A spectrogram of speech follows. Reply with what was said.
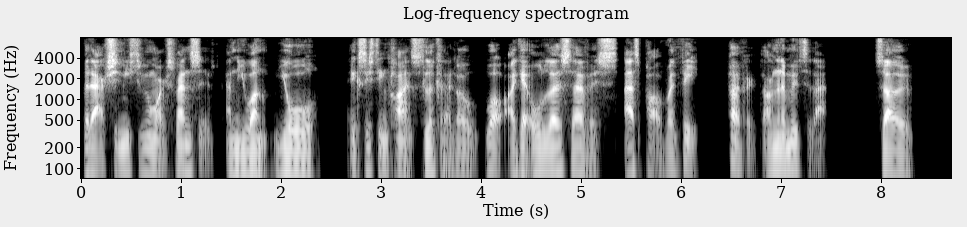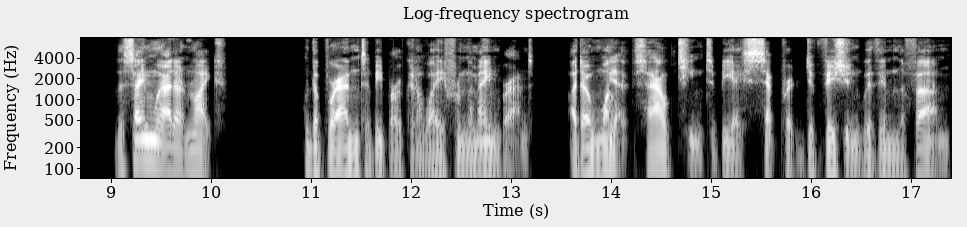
but it actually needs to be more expensive. And you want your existing clients to look at it and go, well, I get all their service as part of my fee. Perfect. I'm going to move to that. So the same way I don't like the brand to be broken away from the main brand. I don't want yeah. the cloud team to be a separate division within the firm.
